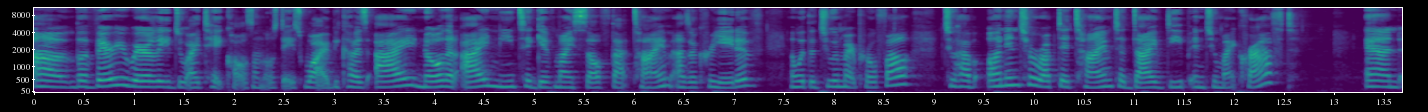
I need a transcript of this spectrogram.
Um, but very rarely do I take calls on those days. Why? Because I know that I need to give myself that time as a creative and with the two in my profile to have uninterrupted time to dive deep into my craft. And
